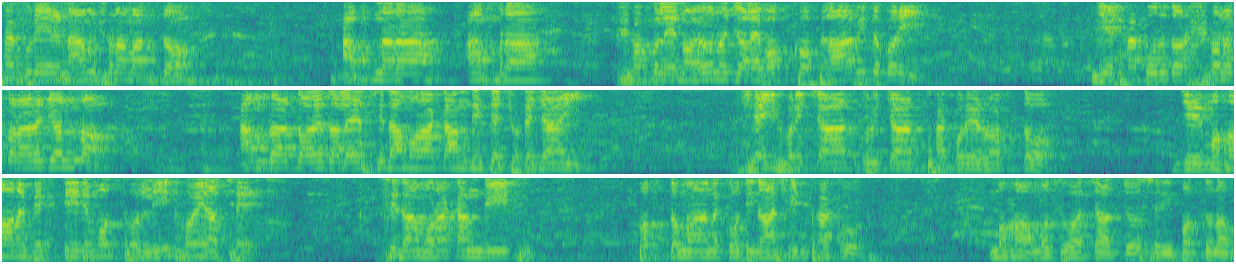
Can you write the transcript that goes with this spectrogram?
ঠাকুরের নাম শোনা মাত্র। আপনারা, আমরা সকলে নয়ন জলে বক্ষ প্লাবিত করি। যে ঠাকুর দর্শন করার জন্য আমরা দলে দলে সিদামরা কান্দিতে ছুটে যাই। সেই হরিচাঁদ, গুরুচাঁদ ঠাকুরের রক্ত যে মহান ব্যক্তির মধ্য লীন হয়ে আছে সিদামরা কান্দির বর্তমান গদিনাসীন ঠাকুর, মহামতুয়াচার্য শ্রী পদ্মনাভ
